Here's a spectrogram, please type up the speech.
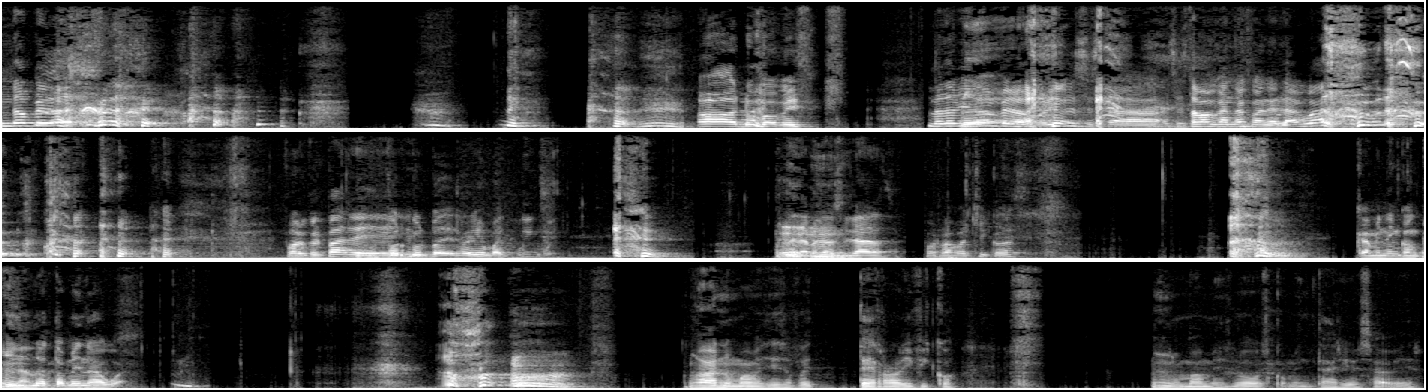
No están viendo, pero. Ah, no mames. No lo vieron, pero Mauricio se está, se estaba ahogando con el agua. Por culpa de, Por culpa del Rayo McQueen. de la velocidad. Por favor, chicos. Caminen con cuidado. No tomen agua. Ah, no mames, eso fue terrorífico. No mames, nuevos comentarios, a ver.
